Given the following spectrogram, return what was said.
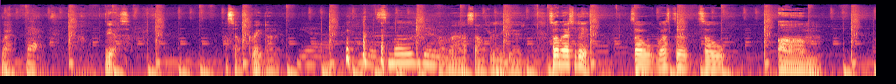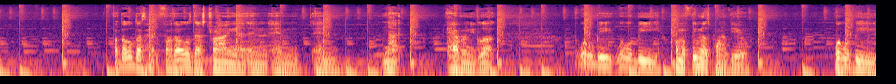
Right. That. Yes. That sounds great, doesn't it? Yeah. You a smooth dude. All right, that sounds really good. So let me ask you this: So what's the so um for those that's for those that's trying and and and, not having any luck? What would be what would be from a female's point of view? What would be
